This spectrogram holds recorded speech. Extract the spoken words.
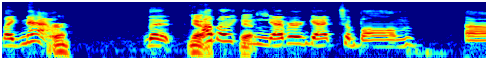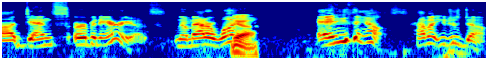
Like, now, Sure. the, Yeah, how about yes. you never get to bomb uh, dense urban areas, no matter what. Yeah, Anything else? How about you just don't?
